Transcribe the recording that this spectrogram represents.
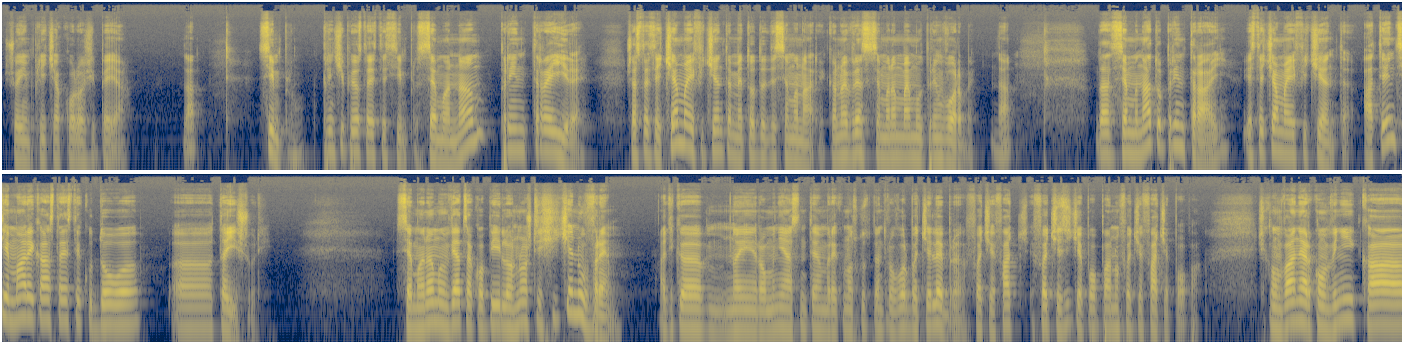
și o implici acolo și pe ea. Da? Simplu. Principiul ăsta este simplu. Semănăm prin trăire. Și asta este cea mai eficientă metodă de semănare. Că noi vrem să semănăm mai mult prin vorbe. Da? Dar semănatul prin trai este cea mai eficientă. Atenție mare că asta este cu două uh, tăișuri. Semănăm în viața copiilor noștri și ce nu vrem. Adică noi în România suntem recunoscuți pentru o vorbă celebră. Fă ce, faci, fă ce zice popa, nu fă ce face popa. Și cumva ne-ar conveni ca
